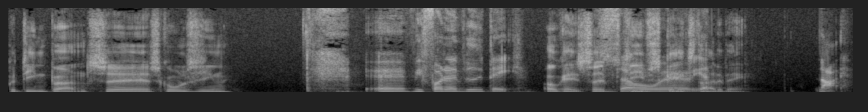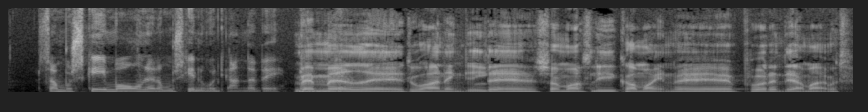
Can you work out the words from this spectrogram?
på dine børns øh, skolescene? Øh, vi får det at vide i dag. Okay, så, så de skal øh, ikke starte ja. i dag. Nej, så måske i morgen, eller måske nogle af de andre dage. Hvad med, øh, du har en enkelt, øh, som også lige kommer ind øh, på den der, Majbert?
